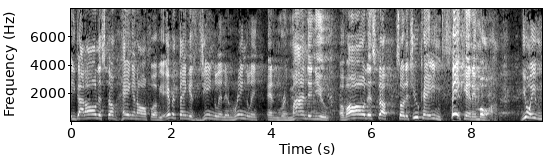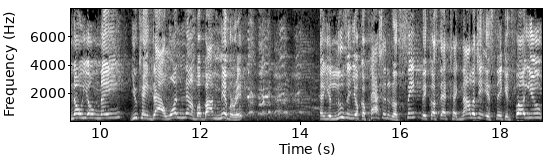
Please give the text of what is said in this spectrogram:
you got all this stuff hanging off of you. Everything is jingling and ringling and reminding you of all this stuff so that you can't even think anymore. You don't even know your name. You can't dial one number by memory. And you're losing your capacity to think because that technology is thinking for you.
